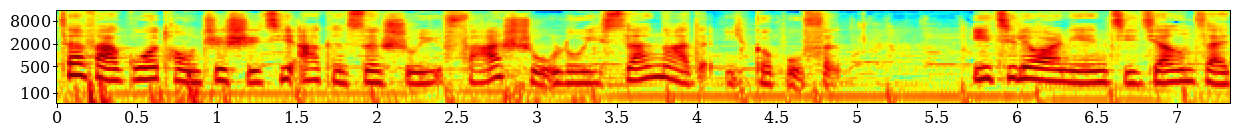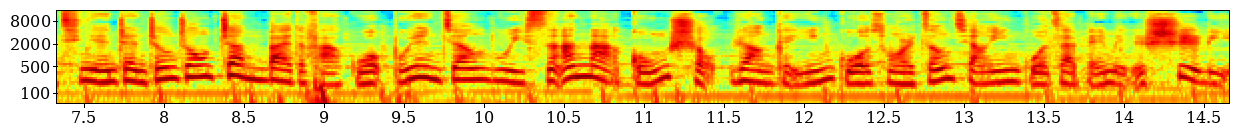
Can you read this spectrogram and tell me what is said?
在法国统治时期，阿肯色属于法属路易斯安那的一个部分。一七六二年，即将在七年战争中战败的法国不愿将路易斯安那拱手让给英国，从而增强英国在北美的势力。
